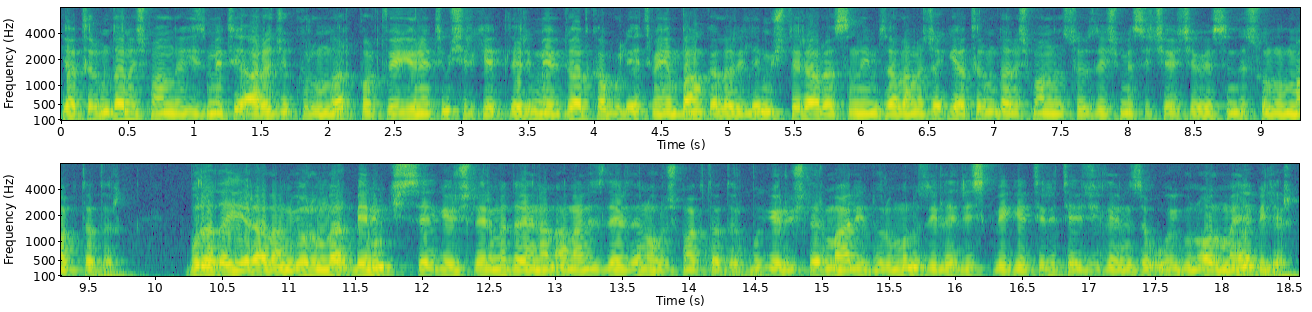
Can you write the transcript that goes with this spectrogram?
Yatırım danışmanlığı hizmeti aracı kurumlar, portföy yönetim şirketleri, mevduat kabul etmeyen bankalar ile müşteri arasında imzalanacak yatırım danışmanlığı sözleşmesi çerçevesinde sunulmaktadır. Burada yer alan yorumlar benim kişisel görüşlerime dayanan analizlerden oluşmaktadır. Bu görüşler mali durumunuz ile risk ve getiri tercihlerinize uygun olmayabilir.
